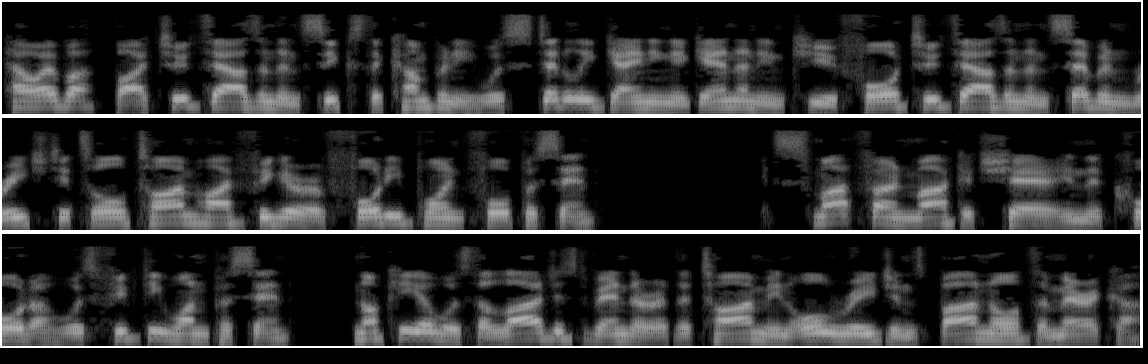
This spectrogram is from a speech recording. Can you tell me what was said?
However, by 2006 the company was steadily gaining again and in Q4 2007 reached its all-time high figure of 40.4%. Its smartphone market share in the quarter was 51%. Nokia was the largest vendor at the time in all regions bar North America.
